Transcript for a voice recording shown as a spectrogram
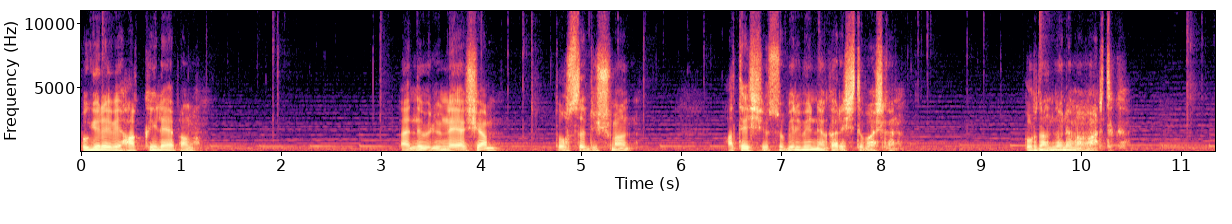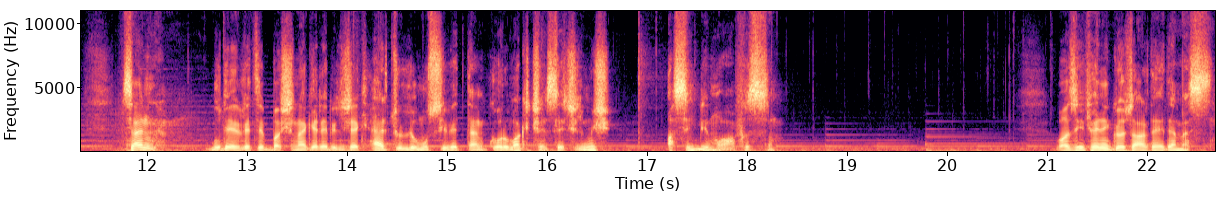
bu görevi hakkıyla yapamam. Ben de ölümle yaşam, dostla düşman, ateşle su birbirine karıştı başkanım. Buradan dönemem artık. Sen bu devleti başına gelebilecek her türlü musibetten korumak için seçilmiş asil bir muhafızsın. Vazifeni göz ardı edemezsin.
